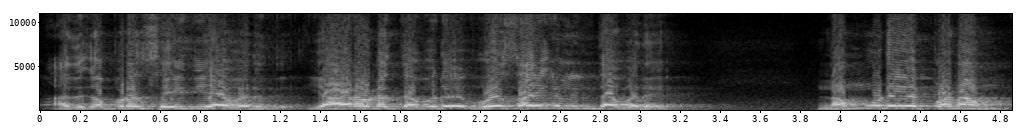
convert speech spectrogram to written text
அதுக்கப்புறம் செய்தியா வருது. யாரோட தவறு? விவசாயிகளின் தவறு. நம்முடைய பணம்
